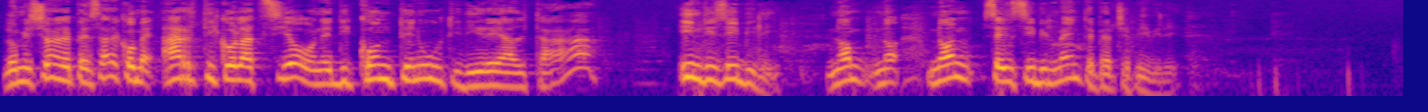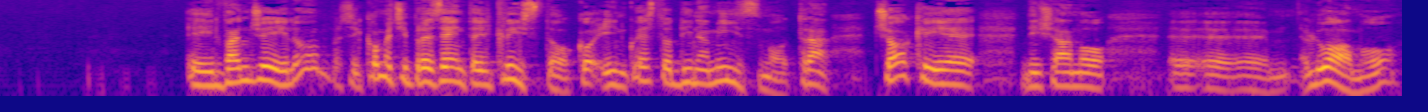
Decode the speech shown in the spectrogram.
L'omissione del pensare come articolazione di contenuti di realtà invisibili, non, no, non sensibilmente percepibili. E il Vangelo, siccome ci presenta il Cristo in questo dinamismo tra ciò che è, diciamo, eh, eh, l'uomo,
